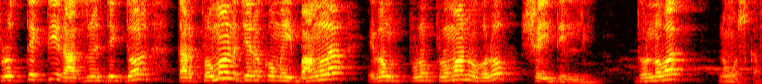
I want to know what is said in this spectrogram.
প্রত্যেকটি রাজনৈতিক দল। তার প্রমাণ যেরকম এই বাংলা এবং প্রমাণও হলো সেই দিল্লি। ধন্যবাদ, নমস্কার।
